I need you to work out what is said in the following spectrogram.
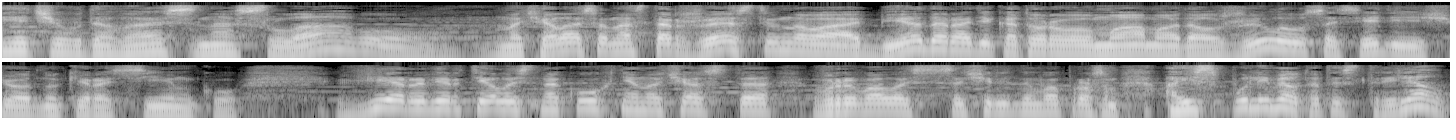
Встреча удалась на славу. Началась она с торжественного обеда, ради которого мама одолжила у соседей еще одну керосинку. Вера вертелась на кухне, но часто врывалась с очередным вопросом. — А из пулемета ты стрелял?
